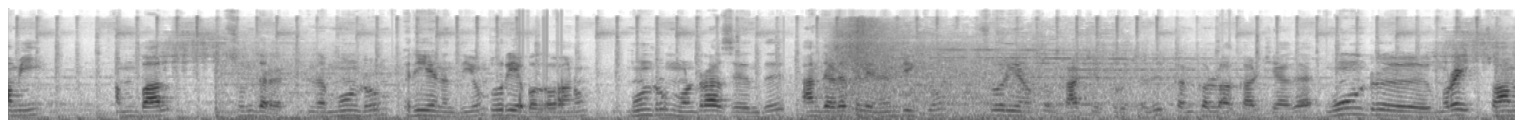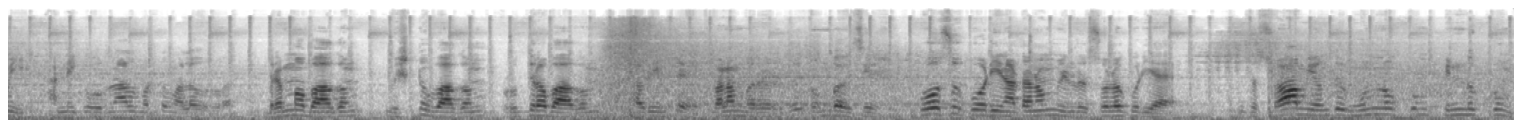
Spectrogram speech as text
சுவாமி அம்பாள் சுந்தரர். இந்த மூன்றும் பெரிய நந்தியும் சூரிய பகவானும் மூன்றும் ஒன்றாக சேர்ந்து அந்த இடத்துல நந்திக்கும் சூரியனுக்கும் காட்சி கொடுத்தது கண்கொள்ளா காட்சியாக. மூன்று முறை சுவாமி அன்னைக்கு ஒரு நாள் மட்டும் வள வருவார். பிரம்ம பாகம் விஷ்ணு பாகம் ருத்ரபாகம் அப்படின்ட்டு வலம் வருவது ரொம்ப விசேஷம். கோசு கோடி நடனம் என்று சொல்லக்கூடிய இந்த சுவாமி வந்து முன்னுக்கும் பின்னுக்கும்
